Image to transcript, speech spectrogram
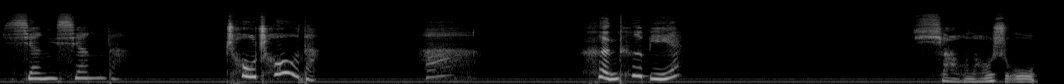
香香的，臭臭的，啊，很特别。小老鼠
